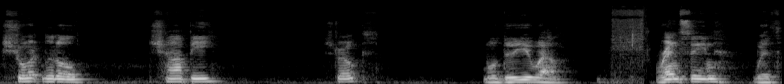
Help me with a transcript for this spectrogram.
short little choppy strokes will do you well. Rinsing with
